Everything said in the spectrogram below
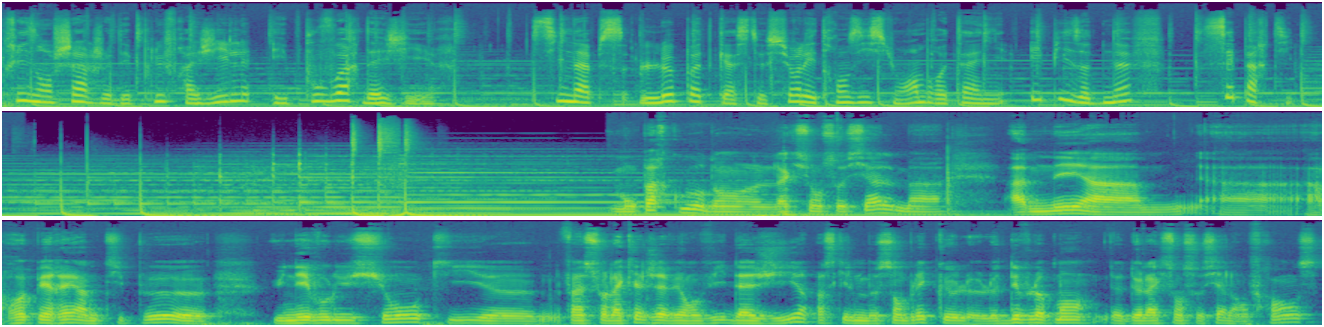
prise en charge des plus fragiles et pouvoir d'agir. Synapse, le podcast sur les transitions en Bretagne, épisode 9, c'est parti. Mon parcours dans l'action sociale m'a amené à, repérer un petit peu euh, une évolution qui, euh, enfin, sur laquelle j'avais envie d'agir parce qu'il me semblait que le, développement de, l'action sociale en France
